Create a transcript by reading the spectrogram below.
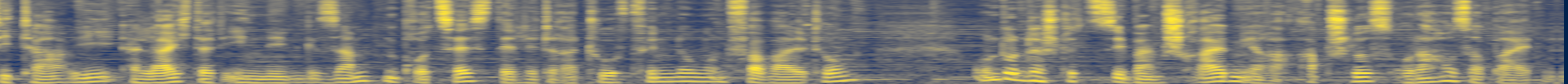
Citavi erleichtert Ihnen den gesamten Prozess der Literaturfindung und Verwaltung und unterstützt Sie beim Schreiben Ihrer Abschluss- oder Hausarbeiten.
